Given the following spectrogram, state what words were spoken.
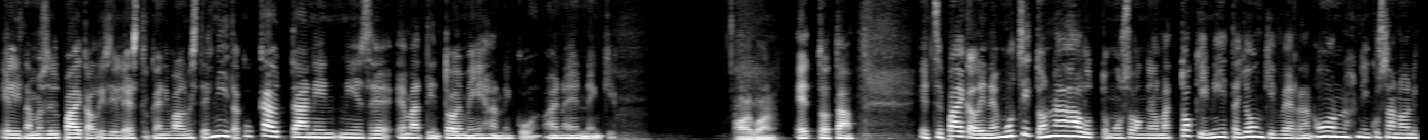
Eli tämmöisillä paikallisilla estrogeenivalmisteilla, niitä kun käyttää, niin, niin se emätin toimii ihan niin kuin aina ennenkin. Aivan. Et tota, että se paikallinen, mutta sitten on nämä haluttomuusongelmat. Toki niitä jonkin verran on, niin kuin sanoin, niin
